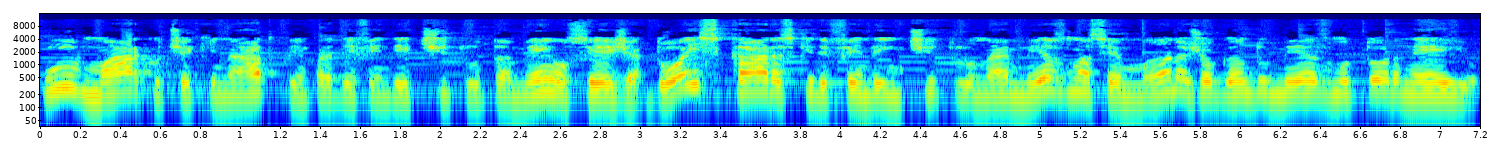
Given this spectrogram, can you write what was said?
o Marco que vem para defender título também, ou seja, dois caras que defendem título na mesma semana jogando o mesmo torneio.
